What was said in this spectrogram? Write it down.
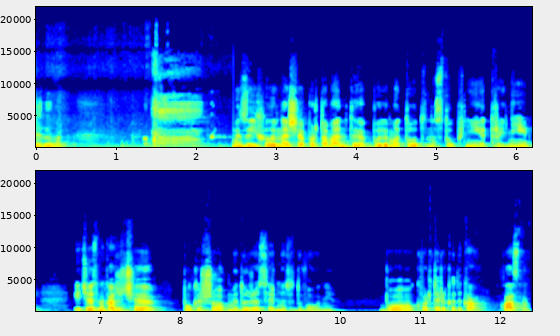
Чи Ми заїхали в наші апартаменти, будемо тут наступні три дні. І, чесно кажучи, поки що ми дуже сильно задоволені. Бо квартирка така класна.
